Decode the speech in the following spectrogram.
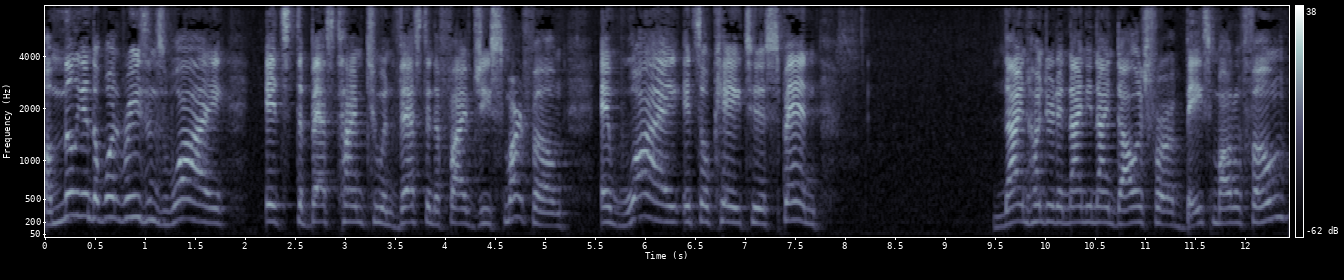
a million to one reasons why it's the best time to invest in a 5G smartphone and why it's okay to spend $999 for a base model phone,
